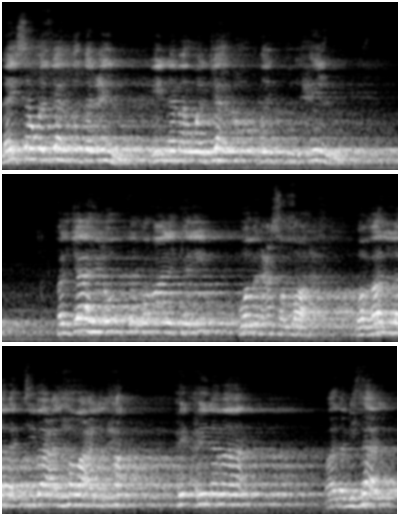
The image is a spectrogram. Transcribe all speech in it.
ليس هو الجهل ضد العلم إنما هو الجهل ضد الحلم. فالجاهل في القرآن الكريم هو من عصى الله وغلب اتباع الهوى عن الحق. حينما هذا مثال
